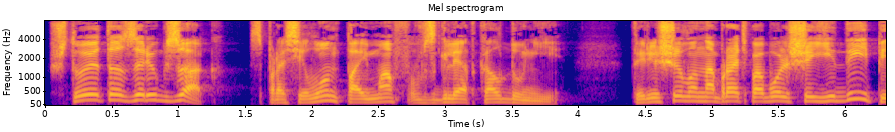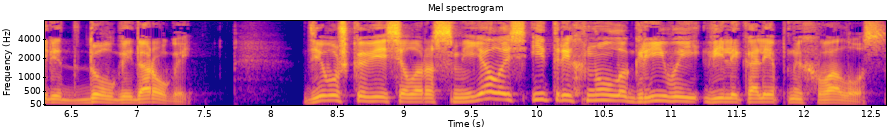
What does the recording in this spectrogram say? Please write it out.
«Что это за рюкзак?» — спросил он, поймав взгляд колдуньи. «Ты решила набрать побольше еды перед долгой дорогой?» Девушка весело рассмеялась и тряхнула гривой великолепных волос.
